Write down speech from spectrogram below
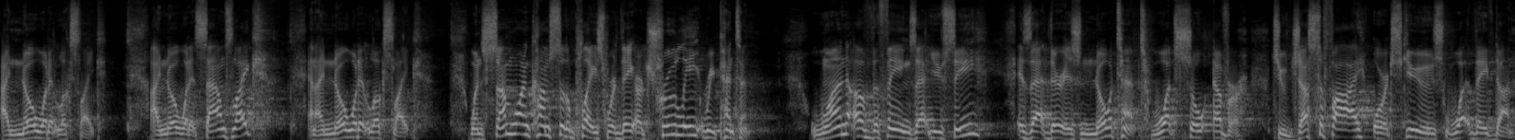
I know what it looks like. I know what it sounds like, and I know what it looks like. When someone comes to the place where they are truly repentant, one of the things that you see is that there is no attempt whatsoever to justify or excuse what they've done.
